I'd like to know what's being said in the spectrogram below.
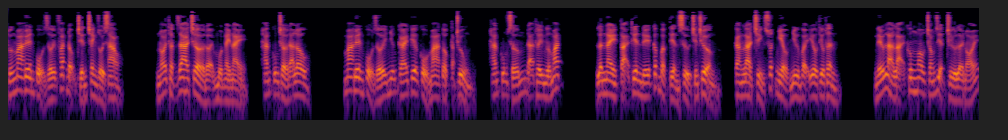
hướng ma huyên cổ giới phát động chiến tranh rồi sao? Nói thật ra chờ đợi một ngày này, hắn cũng chờ đã lâu. Ma huyên cổ giới những cái kia cổ ma tộc tập trung, hắn cũng sớm đã thấy ngứa mắt. Lần này tại thiên đế cấp bậc tiền sử chiến trường, càng là chỉnh xuất nhiều như vậy yêu tiêu thân. Nếu là lại không mau chóng diệt trừ lời nói,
